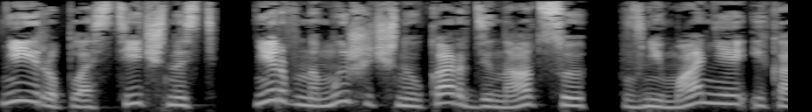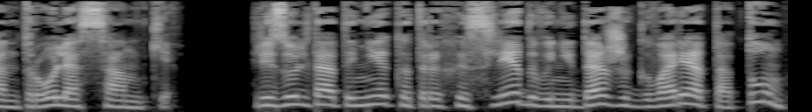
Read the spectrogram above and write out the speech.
нейропластичность, нервно-мышечную координацию, внимание и контроль осанки. Результаты некоторых исследований даже говорят о том,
